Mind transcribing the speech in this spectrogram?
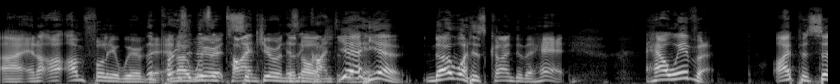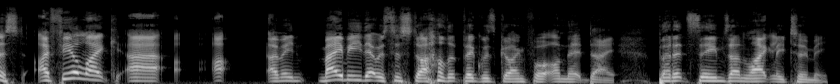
Uh, and I, am fully aware of the that, and I wear it time, secure in the knowledge. Yeah, the yeah. No one is kind to the hat. However, I persist. I feel like uh, I mean, maybe that was the style that Big was going for on that day, but it seems unlikely to me.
